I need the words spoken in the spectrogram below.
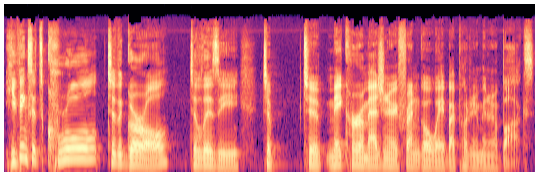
he thinks it's cruel to the girl to Lizzie to to make her imaginary friend go away by putting him in a box.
